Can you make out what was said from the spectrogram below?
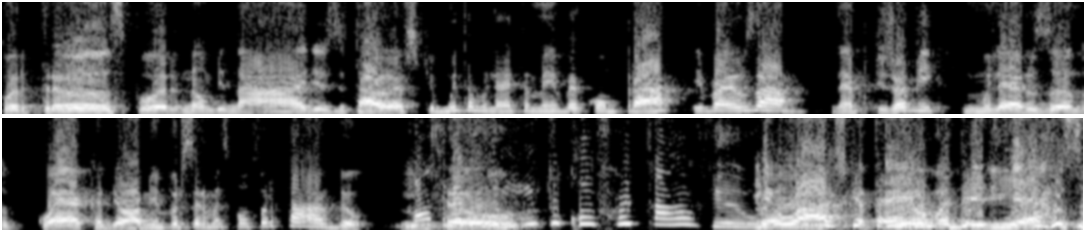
por trans, por não binários e tal. Eu acho que muita mulher também vai comprar e vai usar, né? Porque já vi mulher usando cueca de homem por ser mais confortável. Nossa, então, muito confortável. Eu acho que até eu aderir essa.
